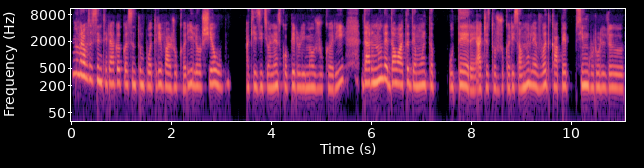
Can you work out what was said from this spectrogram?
Nu vreau să se înțeleagă că sunt împotriva jucăriilor și eu achiziționez copilului meu jucării, dar nu le dau atât de multă putere acestor jucării sau nu le văd ca pe singurul uh,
